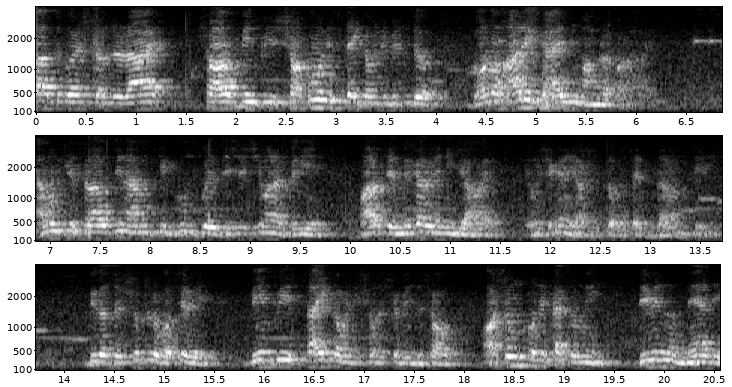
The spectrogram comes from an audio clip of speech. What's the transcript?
শাহবাজ চন্দ্র রায় সহ বিএনপির সকল স্থায়ী কমিটির বিরুদ্ধে গণহারে মামলা করা হয়। এমনকি সালাউদ্দিন আহমদকে গুম করে দেশের সীমানা পেরিয়ে ভারতের মেঘালয়ে নিয়ে যাওয়া হয় এবং সেখানে অসুস্থ অবস্থায় দাঁড়ান তিনি। বিগত সতেরো বছরে বিএনপি স্থায়ী কমিটির সহ অসংখ্য নেতাকর্মী বিভিন্ন মেয়াদে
